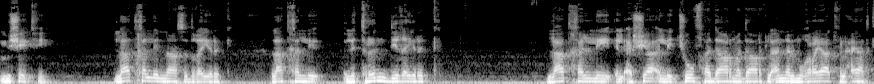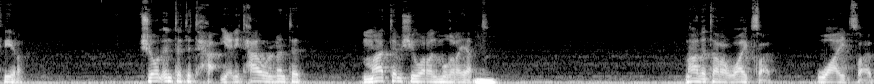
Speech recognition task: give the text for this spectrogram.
مشيت فيه. لا تخلي الناس تغيرك لا تخلي الترند يغيرك لا تخلي الأشياء اللي تشوفها دار مدارك لأن المغريات في الحياة كثيرة. شلون انت تتح... يعني تحاول إن انت ما تمشي ورا المغريات. هذا ترى وايد صعب وايد صعب.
